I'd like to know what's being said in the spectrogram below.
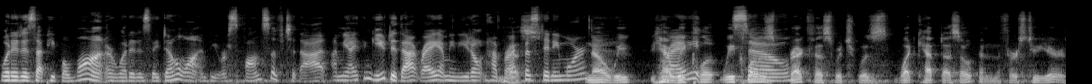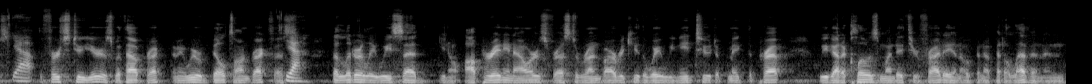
what it is that people want or what it is they don't want and be responsive to that. I mean, I think you did that, right? I mean, you don't have breakfast Yes. anymore. No, we yeah Right? we clo- we closed So- breakfast, which was what kept us open the first two years. Yeah. the first two years without breakfast. I mean, we were built on breakfast. Yeah. but literally we said, you know, operating hours for us to run barbecue the way we need to to make the prep. We got to close Monday through Friday and open up at eleven, and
